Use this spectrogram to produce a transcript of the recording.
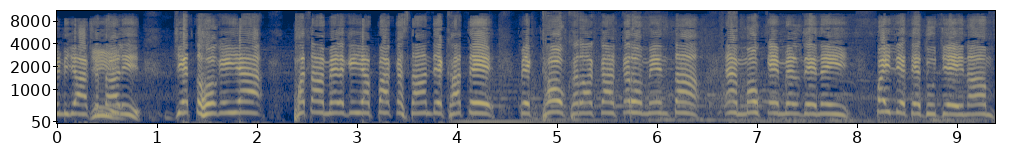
ਇੰਡੀਆ ਜੀ। 41 ਜਿੱਤ ਹੋ ਗਈ ਆ ਫਤਹ ਮਿਲ ਗਈ ਆ ਪਾਕਿਸਤਾਨ ਦੇ ਖਾਤੇ। ਵੀ ਖਾਓ ਖਰਾਕਾਂ ਕਰੋ ਮਿਹਨਤਾਂ ਇਹ ਮੌਕੇ ਮਿਲਦੇ ਨਹੀਂ। ਪਹਿਲੇ ਤੇ ਦੂਜੇ ਇਨਾਮ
